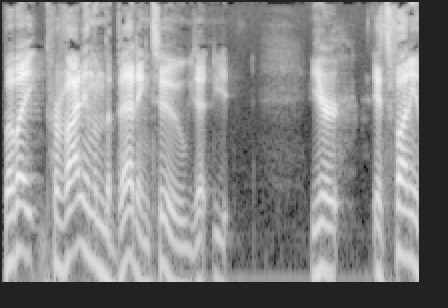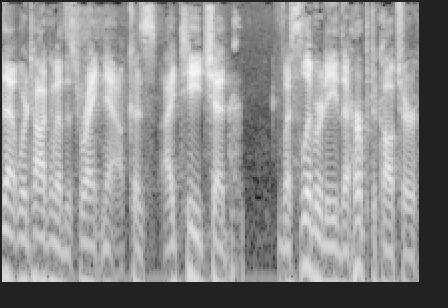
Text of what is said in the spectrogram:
But by providing them the bedding too, you're it's funny that we're talking about this right now because I teach at West Liberty the herpetoculture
